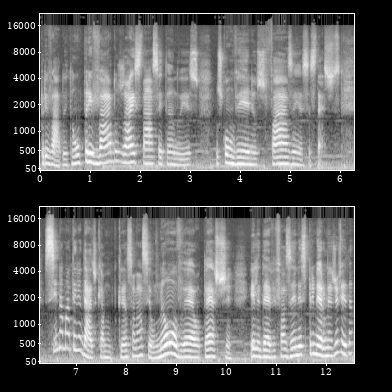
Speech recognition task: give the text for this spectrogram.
privado. Então, o privado já está aceitando isso, os convênios fazem esses testes. Se na maternidade que a criança nasceu não houver o teste, ele deve fazer nesse primeiro mês de vida.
